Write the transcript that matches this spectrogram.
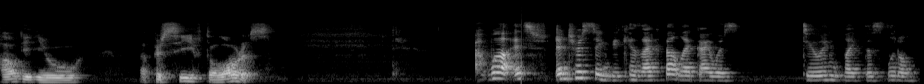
how did you uh, perceive Dolores? Well, it's interesting because I felt like I was doing like this little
